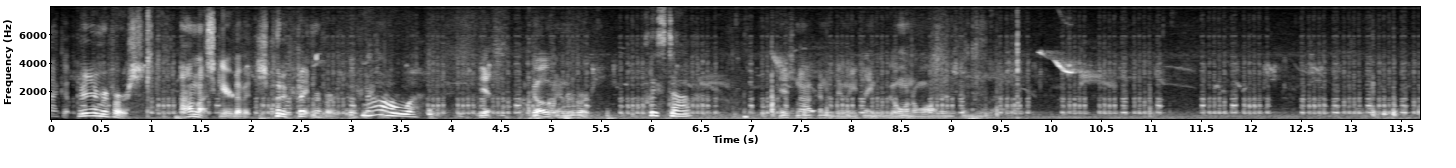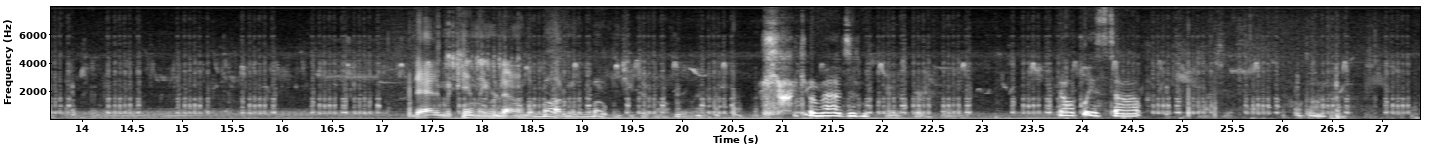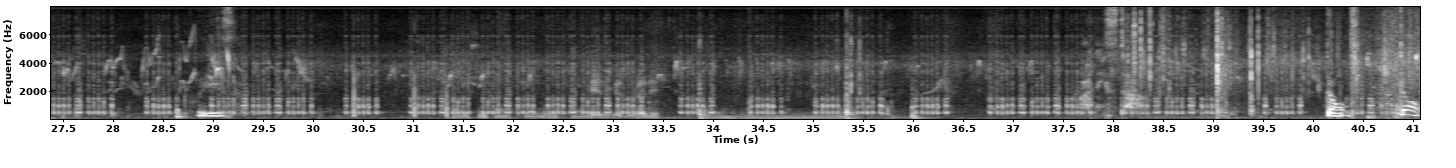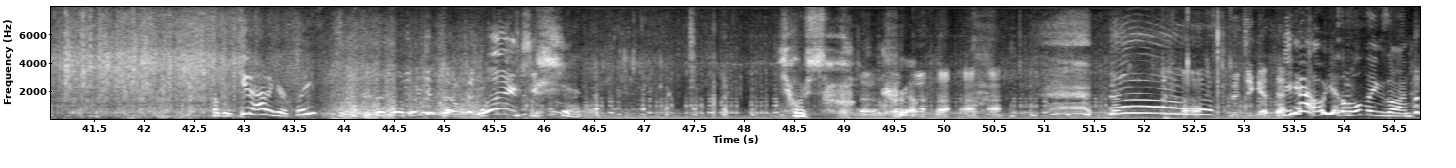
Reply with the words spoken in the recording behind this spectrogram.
Back up. Put it in reverse. I'm not scared of it. Just put it straight in reverse. Straight. No. Yes. Go in reverse. Please stop. It's not going to do anything but go in the water. It's going to do that. Dad and McKinley were down at the bottom of the boat when she took off earlier. Yeah, I can imagine. It was pretty funny. Y'all, please stop. Hold on. Please. Probably some kind of film. He's getting ready. Ronnie, stop. Don't. Don't. Okay, get out of here, please. Look at that wave! Shit. Y'all are so crap. Did you get that? Yeah, oh yeah, the whole thing's on.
